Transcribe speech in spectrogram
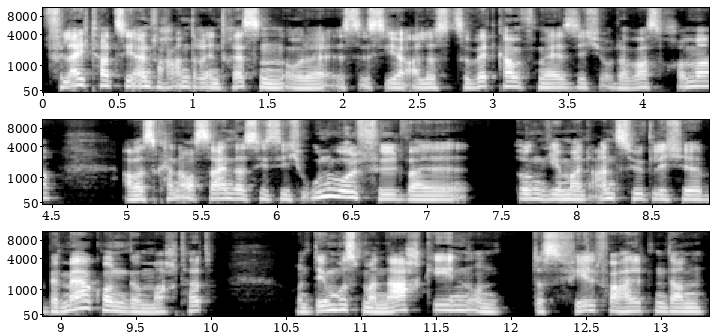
Vielleicht hat sie einfach andere Interessen oder es ist ihr alles zu wettkampfmäßig oder was auch immer. Aber es kann auch sein, dass sie sich unwohl fühlt, weil irgendjemand anzügliche Bemerkungen gemacht hat. Und dem muss man nachgehen und das Fehlverhalten dann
